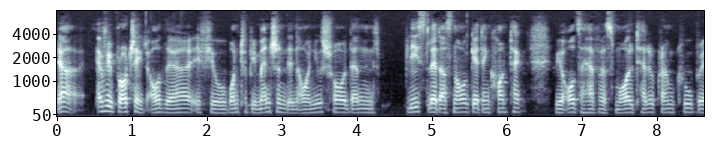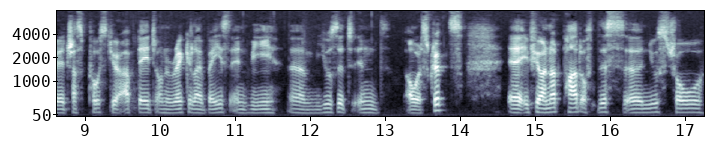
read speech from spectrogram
Yeah, every project out there, if you want to be mentioned in our news show, then please let us know, get in contact. We also have a small Telegram group where you just post your update on a regular base and we um, use it in our scripts. Uh, if you are not part of this uh, news show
